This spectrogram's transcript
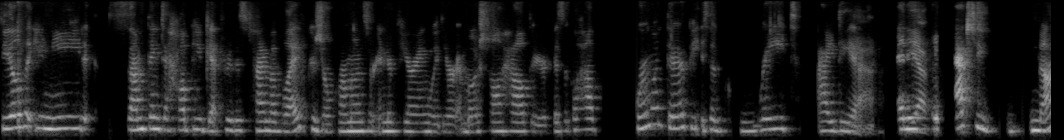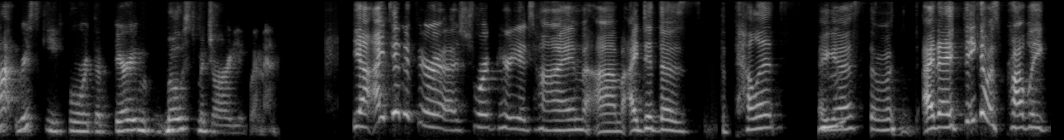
feel that you need something to help you get through this time of life because your hormones are interfering with your emotional health or your physical health, hormone therapy is a great idea. And Yeah. it's actually not risky for the very most majority of women. Yeah, I did it for a short period of time. Um, I did those the pellets, I Mhm. guess. So, and I think it was probably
